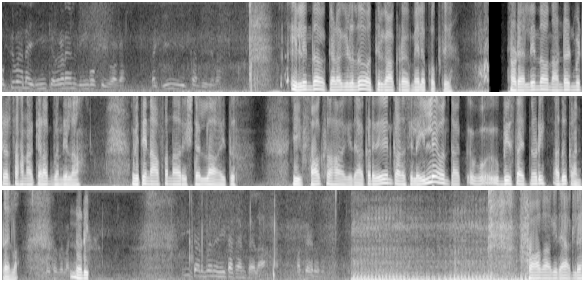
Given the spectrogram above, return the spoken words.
ಹೋಗ್ತೀವ ಇಲ್ಲ ಈ ಕೆಳಗಡೆ ಇಳ್ದು ಹಿಂಗೆ ಹೋಗ್ತೀವಿ ಇವಾಗ? ಲೈಕ್ ಈ ಇಟ್ಕೊಂತಿದ್ದೀರಾ? ಇಲ್ಲಿಂದ ಕೆಳಗಿಳಿದು ತಿರ್ಗಾ ಆ ಕಡೆ ಮೇಲಕ್ಕೆ ಹೋಗ್ತೀವಿ. ನೋಡಿ ಅಲ್ಲಿಂದ ಒಂದು ಹಂಡ್ರೆಡ್ ಮೀಟರ್ ಸಹ ನಾವು ಕೆಳಗೆ ಬಂದಿಲ್ಲ. ವಿತಿನ್ ಹಾಫ್ ಆನ್ ಅವರ್ ಇಷ್ಟೆಲ್ಲ ಆಯಿತು. ಈಗ ಫಾಗ್ ಸಹ ಆಗಿದೆ. ಆ ಕಡೆ ಏನು ಕಾಣಿಸ್ತಿಲ್ಲ. ಇಲ್ಲೇ ಒಂದು ಬೀಸ್ತಾ ಇತ್ತು. ನೋಡಿ ಅದು ಕಾಣ್ತಾ ಇಲ್ಲ. ನೋಡಿ. ಫಾಗ್ ಆಗಿದೆ ಆಗಲೇ.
